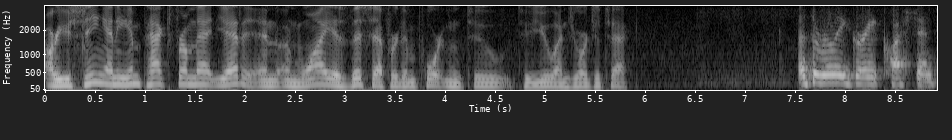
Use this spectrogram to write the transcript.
are you seeing any impact from that yet? And, and why is this effort important to, to you and Georgia Tech? That's a really great question.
